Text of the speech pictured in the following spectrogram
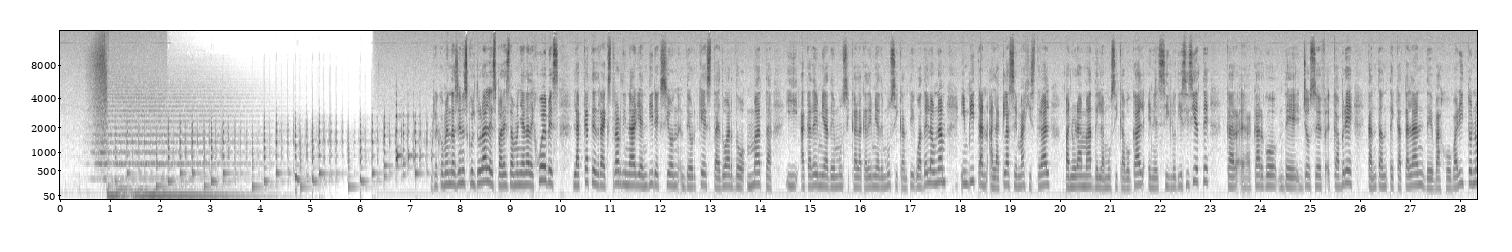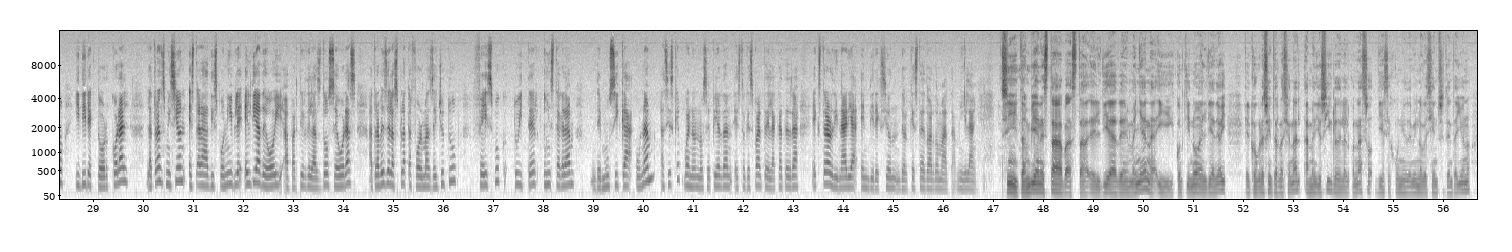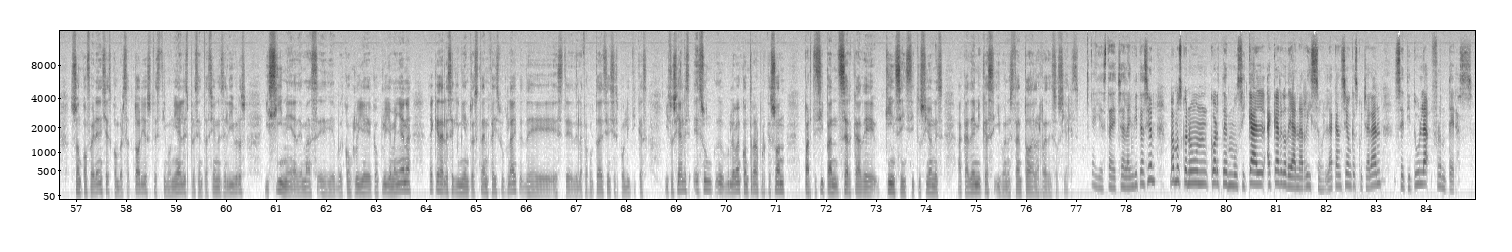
Recomendaciones culturales para esta mañana de jueves. La Cátedra Extraordinaria en Dirección de Orquesta Eduardo Mata y Academia de Música, la Academia de Música Antigua de la UNAM, invitan a la clase magistral Panorama de la Música Vocal en el siglo XVII, a cargo de Joseph Cabré, cantante catalán de bajo barítono y director coral. La transmisión estará disponible el día de hoy a partir de las 12 horas a través de las plataformas de YouTube, Facebook, Twitter, Instagram de Música UNAM. Así es que, bueno, no se pierdan esto que es parte de la cátedra extraordinaria en dirección de Orquesta Eduardo Mata, Miguel Ángel. Sí, también está hasta el día de mañana y continúa el día de hoy el Congreso Internacional a medio siglo del Alconazo, 10 de junio de 1971. Son conferencias, conversatorios, testimoniales, presentaciones de libros y cine. Además, eh, pues concluye, concluye mañana. Hay que darle seguimiento. Está en Facebook Live de, este, de la Facultad de Ciencias Políticas y Sociales. Es un, lo va a encontrar porque son, participan cerca de 15 instituciones académicas y bueno, está en todas las redes sociales. Ahí está hecha la invitación. Vamos con un corte musical a cargo de Ana Rizo. La canción que escucharán se titula Fronteras.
